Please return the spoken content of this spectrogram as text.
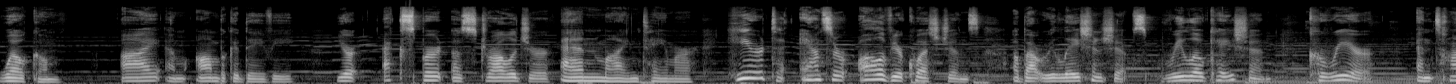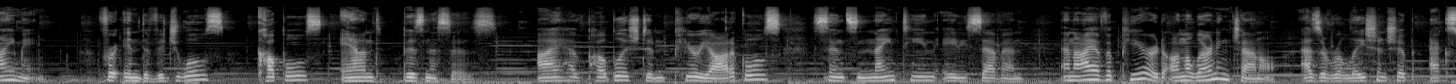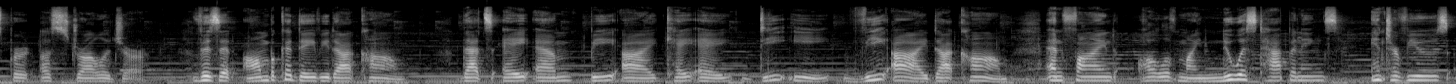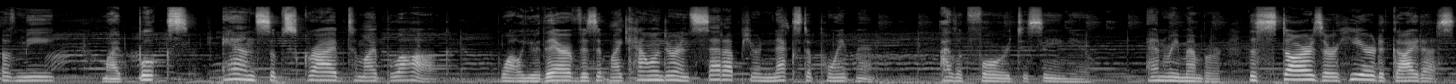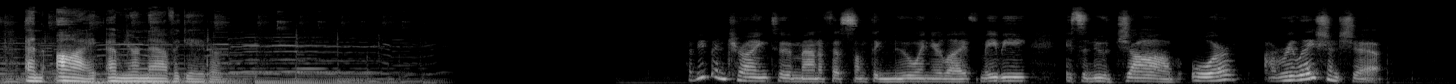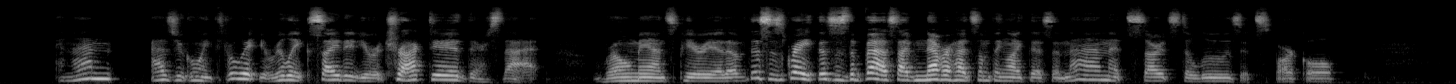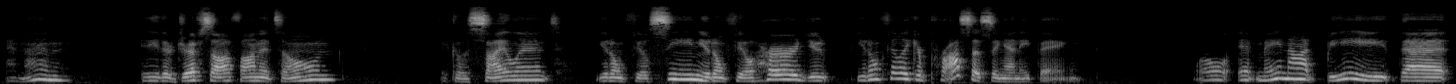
Welcome. I am Ambika Devi, your expert astrologer and mind tamer, here to answer all of your questions about relationships, relocation, career, and timing for individuals, couples, and businesses. I have published in periodicals since 1987, and I have appeared on the Learning Channel as a relationship expert astrologer. Visit ambikadevi.com. That's A M B I K A D E V I.com and find all of my newest happenings, interviews of me, my books, and subscribe to my blog. While you're there, visit my calendar and set up your next appointment. I look forward to seeing you. And remember, the stars are here to guide us, and I am your navigator. Have you been trying to manifest something new in your life? Maybe it's a new job or a relationship. And then as you're going through it, you're really excited, you're attracted, there's that romance period of this is great, this is the best, I've never had something like this. And then it starts to lose its sparkle. And then it either drifts off on its own, it goes silent, you don't feel seen, you don't feel heard, you, you don't feel like you're processing anything. Well, it may not be that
